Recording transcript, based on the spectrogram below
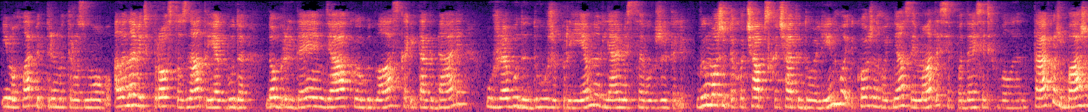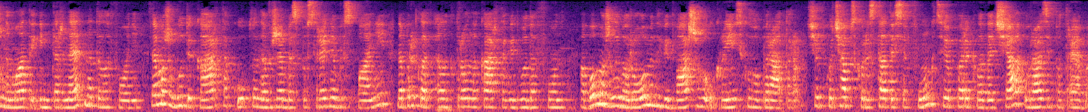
і могла підтримати розмову. Але навіть просто знати, як буде добрий день, дякую, будь ласка, і так далі. Уже буде дуже приємно для місцевих жителів. Ви можете хоча б скачати Duolingo і кожного дня займатися по 10 хвилин. Також бажано мати інтернет на телефоні. Це може бути карта, куплена вже безпосередньо в Іспанії, наприклад, електронна карта від Vodafone, або можливо роумінг від вашого українського оператора, щоб хоча б скористатися функцією перекладача у разі потреби.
